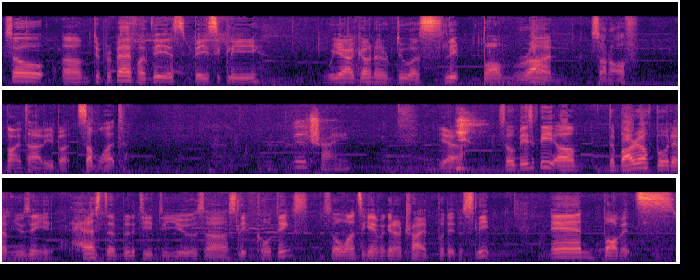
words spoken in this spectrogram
So, um, to prepare for this, basically, we are gonna do a sleep bomb run, sort of. Not entirely, but somewhat. We'll try. Yeah. so basically, um, the barrier of bow that I'm using it has the ability to use uh, sleep coatings. So once again, we're gonna try and put it to sleep and bomb its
